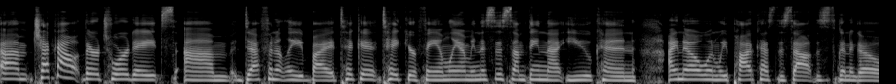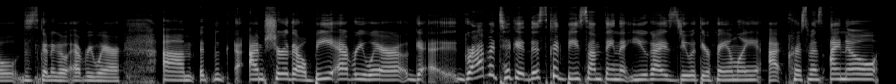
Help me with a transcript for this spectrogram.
um check out their tour dates. Um definitely buy a ticket, take your family. I mean, this is something that you can I know when we podcast this out, this is gonna go this is gonna go everywhere. Um I'm sure they'll be everywhere. G- grab a ticket. This could be something that you guys do with your family at Christmas. I know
